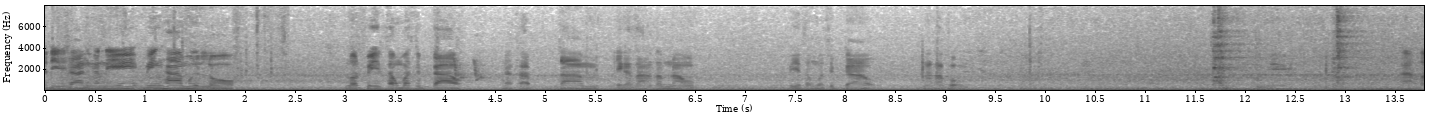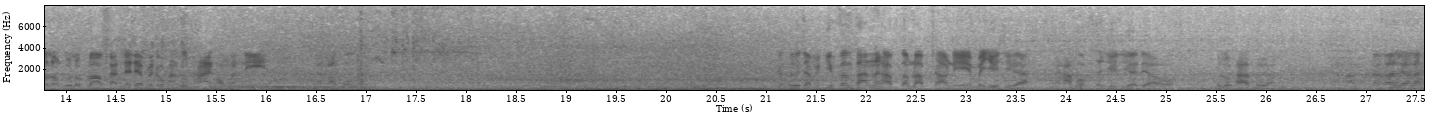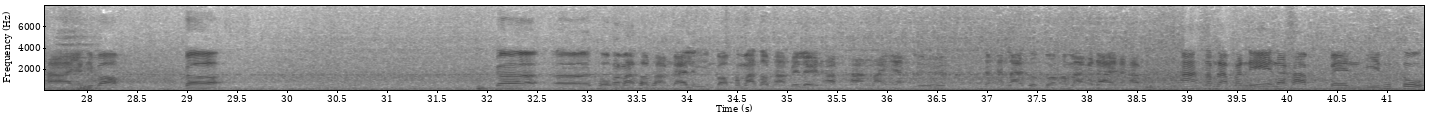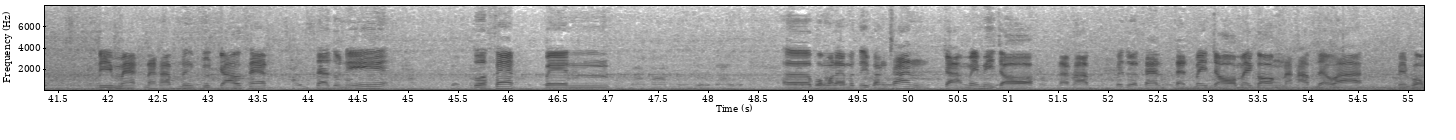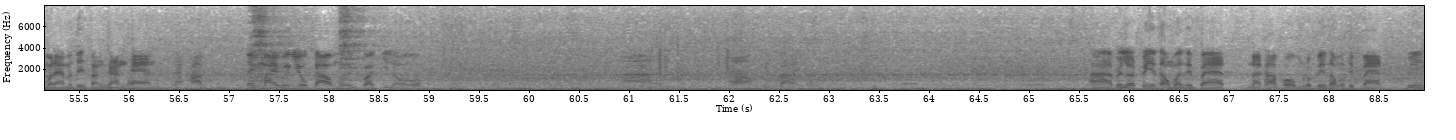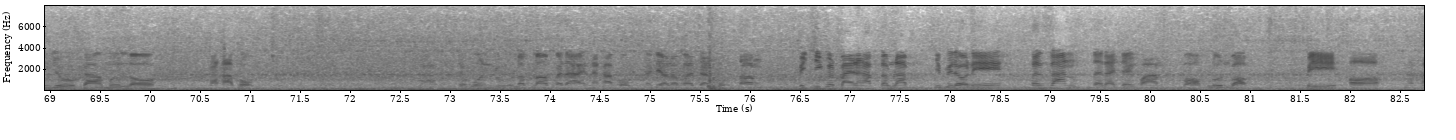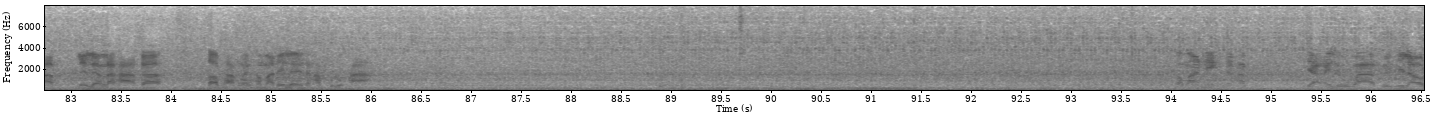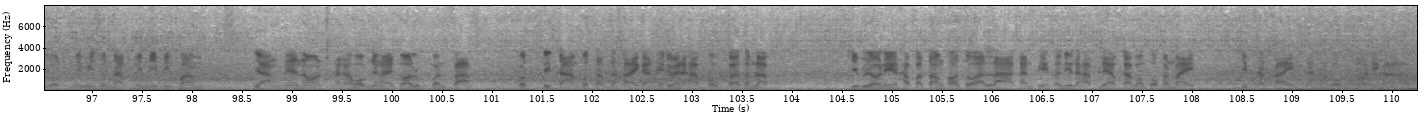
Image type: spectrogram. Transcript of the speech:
อ่าแต่ดิชั่นคันนี้วิ่ง 50,000 โล รถปี 2019 นะครับ ตามเอกสารสำเนา ปี 2019 นะครับผมอะก็ลองดูรอบๆกันแล้วเดี๋ยวไปดูครั้งสุดท้ายของวันนี้นะครับผมก็คือจะเป็นคลิปสั้นๆนะครับสำหรับเช้านี้ไม่ยืดเยื้อนะครับผมถ้ายืดเยื้อเดี๋ยวคุณลูกค้าเผื่อนะครับแล้วก็เรื่องราคาอย่างที่บอกก็ ก็โทรเข้ามาสอบถามได้หรืออินบ็อกเข้ามาสอบถามได้เลยนะครับ ทางไลน์แอดหรือจะแอดไลน์ส่วนตัวเข้ามาก็ได้นะครับอะสำหรับคันนี้นะครับเป็น e t u s u d max นะครับ 1.9Z แต่ตัวนี้ตัว Z เป็นเอ่อพวงมาลัยมัลติฟังก์ชันจะไม่มีจอนะครับ เป็นตัว Z Z ไม่จอไม่กล้องนะครับ แต่ว่าเป็นพวงมาลัยมัลติฟังก์ชันแทนนะครับเลขใหม่วิ่งอยู่90,000 กว่ากิโลอ่า อ้าวผิดไปอ่า เป็นรถปี 2018 นะครับผม รถปี 2018 วิ่งอยู่ 90,000 โล นะครับผม จะวนดูรอบๆก็ได้นะครับผม แล้วเดี๋ยวเราก็จะคงต้องปิดคลิปกันไปนะครับสำหรับคลิปวิดีโอนี้สั้นๆ แต่ได้ใจความบอกรุ่นบอกปีพอนะครับในเรื่องราคาก็สอบถามกันเข้ามาได้เลยนะครับคุณลูกค้า ประมาณนี้นะครับ อย คือที่เรารถไม่มีชนหนักไม่มีพลิกความอย่างแน่นอนนะครับผมยังไงก็รบกวนฝากกดติดตามกดซับสไครต์กันให้ด้วยนะครับ ผมก็สำหรับคลิปวิดีโอนี้นะครับก็ต้องขอตัวลากันเพียงเท่านี้นะครับ แล้วกลับมาพบกันใหม่คลิปถัดไปนะครับผมสวัสดีครับ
